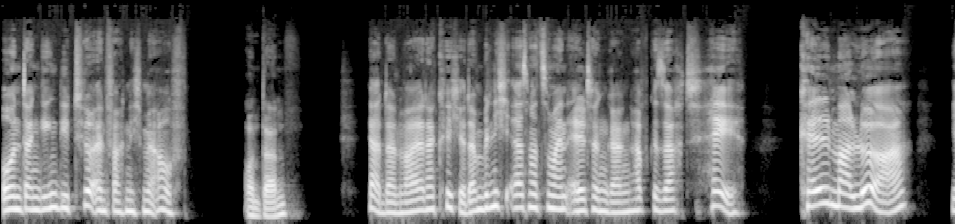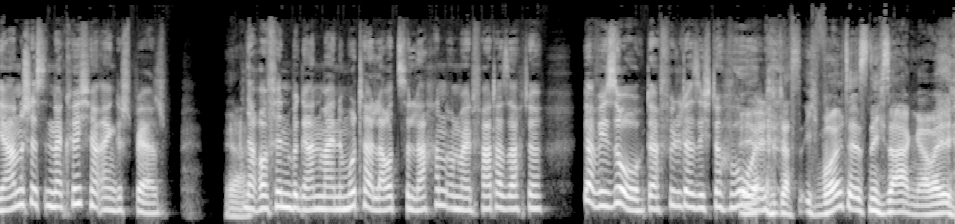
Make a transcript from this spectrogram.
Und dann ging die Tür einfach nicht mehr auf. Und dann? Ja, dann war er in der Küche. Dann bin ich erstmal zu meinen Eltern gegangen, habe gesagt, hey, quel malheur, Janusz ist in der Küche eingesperrt. Ja. Daraufhin begann meine Mutter laut zu lachen und mein Vater sagte, ja, wieso? Da fühlt er sich doch wohl. Ja, das, ich wollte es nicht sagen, aber ich,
